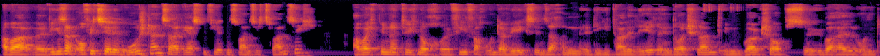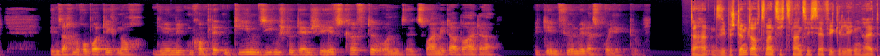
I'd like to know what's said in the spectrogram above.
Aber äh, wie gesagt, offiziell im Ruhestand seit 1.4.2020. Aber ich bin natürlich noch äh, vielfach unterwegs in Sachen äh, digitale Lehre in Deutschland, in Workshops äh, überall und in Sachen Robotik noch die wir mit einem kompletten Team, sieben studentische Hilfskräfte und zwei Mitarbeiter, mit denen führen wir das Projekt durch. Da hatten Sie bestimmt auch 2020 sehr viel Gelegenheit,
